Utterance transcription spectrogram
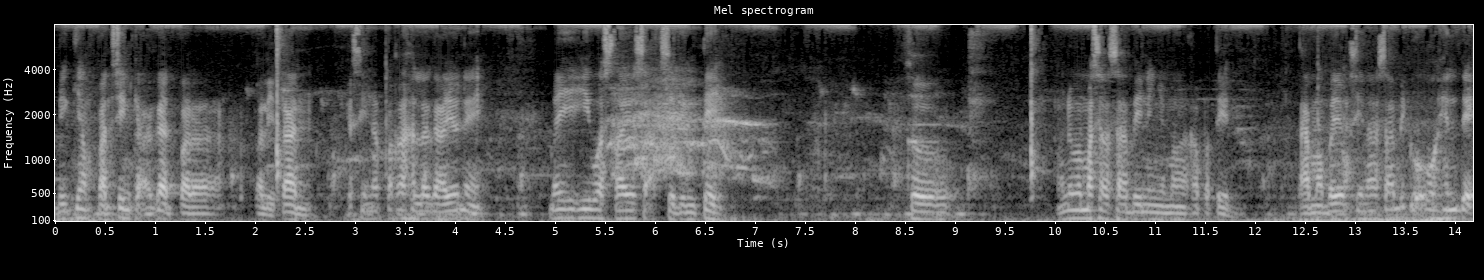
bigyang pansin ka agad para palitan. Kasi napakahalaga yun eh. May iwas tayo sa aksidente. So, ano ba masasabi ninyo mga kapatid? Tama ba yung sinasabi ko o hindi?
